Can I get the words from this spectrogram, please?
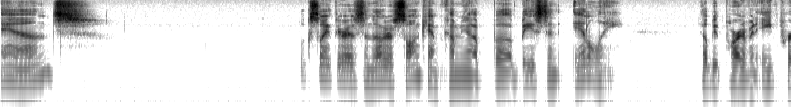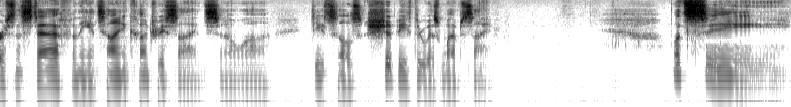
And looks like there is another song camp coming up uh, based in Italy. He'll be part of an eight person staff in the Italian countryside, so uh, details should be through his website. Let's see.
